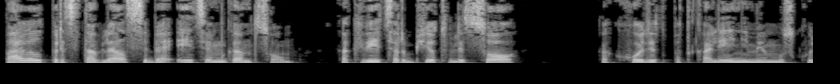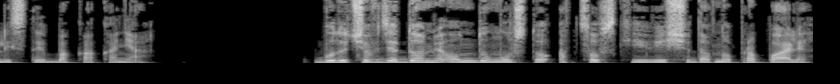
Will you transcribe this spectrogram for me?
Павел представлял себя этим гонцом, как ветер бьет в лицо, как ходят под коленями мускулистые бока коня. Будучи в детдоме, он думал, что отцовские вещи давно пропали.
